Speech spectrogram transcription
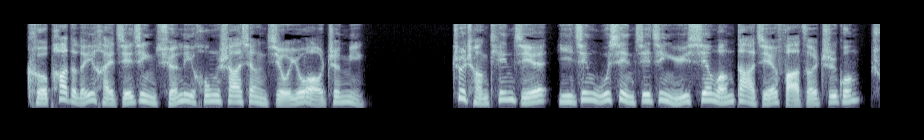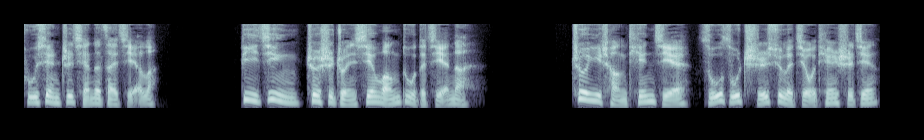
可怕的雷海竭尽全力轰杀向九幽敖真命。这场天劫已经无限接近于仙王大劫法则之光出现之前的灾劫了。毕竟这是准仙王度的劫难，这一场天劫足足持续了九天时间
